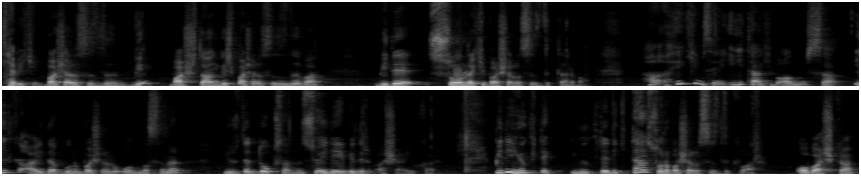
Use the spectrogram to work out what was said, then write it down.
Tabii ki başarısızlığın bir başlangıç başarısızlığı var. Bir de sonraki başarısızlıklar var. Ha, hekim seni iyi takip almışsa ilk ayda bunu başarılı olmasını %90'ını söyleyebilir aşağı yukarı. Bir de yükle, yükledikten sonra başarısızlık var. O başka.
